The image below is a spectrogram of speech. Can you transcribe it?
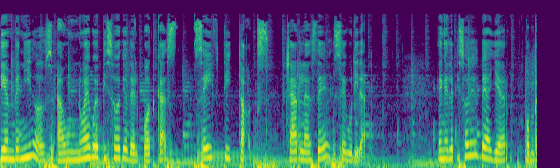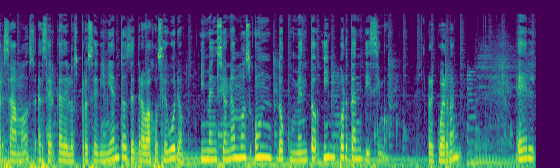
Bienvenidos a un nuevo episodio del podcast Safety Talks, charlas de seguridad. En el episodio de ayer conversamos acerca de los procedimientos de trabajo seguro y mencionamos un documento importantísimo. ¿Recuerdan? El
